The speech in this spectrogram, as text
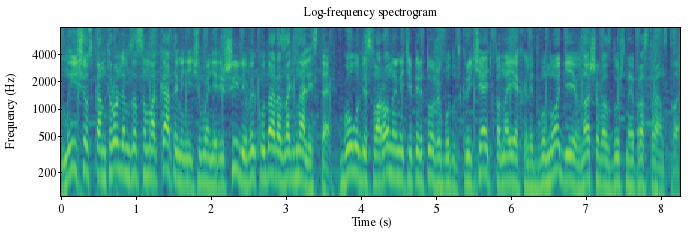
Мы еще с контролем за самокатами ничего не решили, вы куда разогнались-то? Голуби с воронами теперь тоже будут кричать «понаехали двуногие» в наше воздушное пространство пространства.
